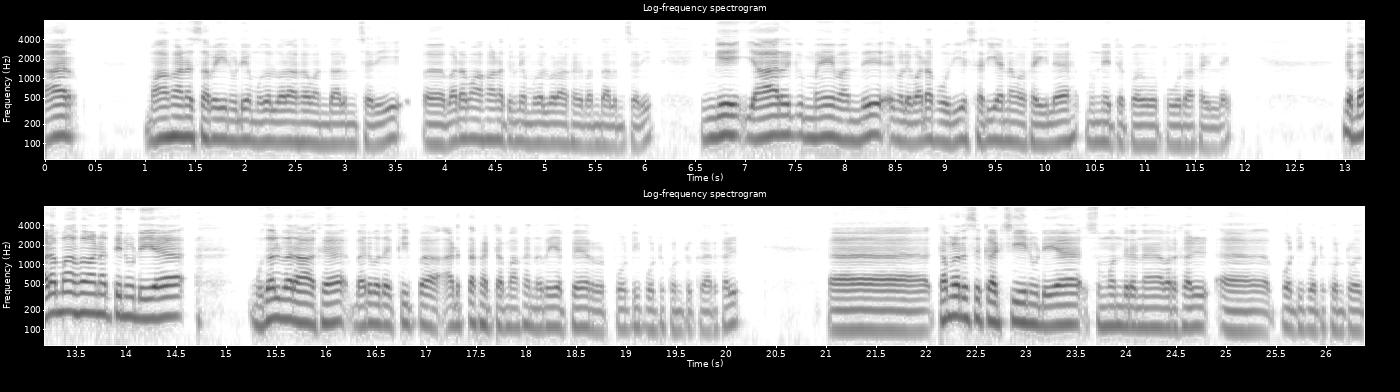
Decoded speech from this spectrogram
யார்? மாகாண சபையினுடைய முதல்வராக வந்தாலும் சரி வடமாகாணத்தினுடைய வட மாகாணத்தினுடைய முதல்வராக வந்தாலும் சரி இங்கே யாருக்குமே வந்து எங்களுடைய வடபகுதியை சரியான வகையில் முன்னேற்ற போவதாக இல்லை. இந்த வடமாகாணத்தினுடைய முதல்வராக வருவதற்கு இப்போ அடுத்த கட்டமாக நிறைய பேர் போட்டி போட்டு கொண்டிருக்கிறார்கள். தமிழரசு கட்சியினுடைய சுமந்திரன் அவர்கள் போட்டி போட்டு கொண்டு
